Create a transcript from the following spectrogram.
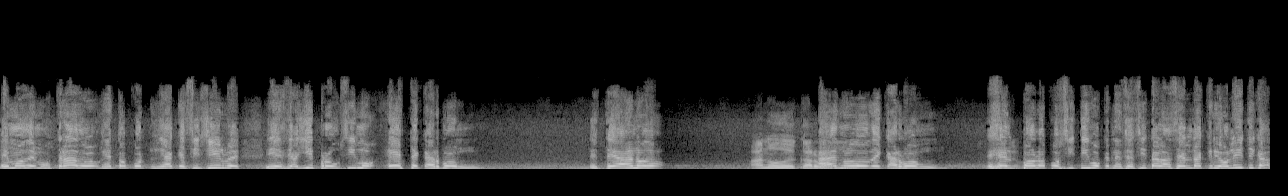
Hemos demostrado en esta oportunidad que sí sirve y desde allí producimos este carbón, este ánodo Ánodo de carbón. ánodo de carbón. Es el polo positivo que necesita la celda criolítica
